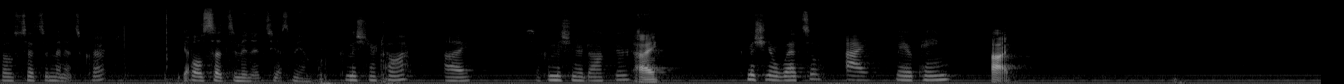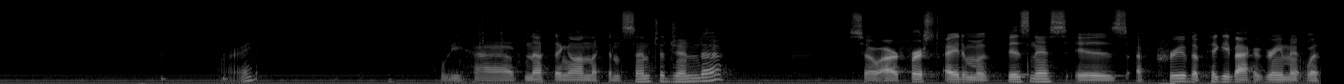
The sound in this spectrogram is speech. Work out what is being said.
Both sets of minutes, correct? Yes. Both sets of minutes, yes, ma'am. Commissioner Toth, Aye. Commissioner Doctor, Aye. Commissioner Wetzel, Aye. Mayor Payne. Aye. All right. We have nothing on the consent agenda. So our first item of business is approve a piggyback agreement with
